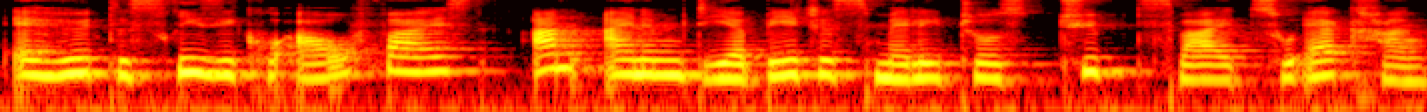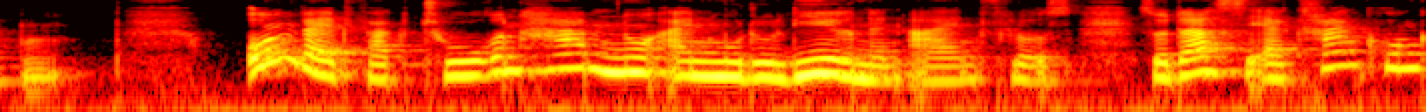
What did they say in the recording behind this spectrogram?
erhöhtes Risiko aufweist, an einem Diabetes mellitus Typ 2 zu erkranken. Umweltfaktoren haben nur einen modulierenden Einfluss, sodass die Erkrankung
